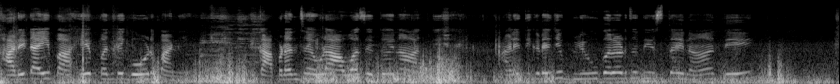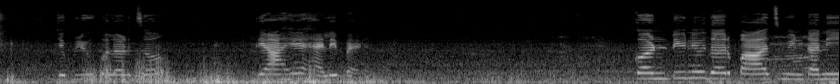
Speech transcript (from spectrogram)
खाडी टाईप आहे पण ते गोड पाणी. कापडांचा एवढा आवाज येतोय ना अतिशय. आणि तिकडे जे ब्ल्यू कलरचं दिसतंय ना ते जे ब्ल्यू कलरचं ते आहे हॅलिपॅड. कंटिन्यू दर पाच मिनिटांनी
